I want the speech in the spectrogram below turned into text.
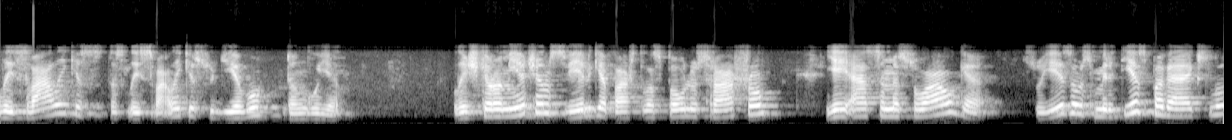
laisvalaikis, tas laisvalaikis su Dievu danguje. Laiškė romiečiams vėlgi paštalas Paulius rašo, jei esame suaugę su Jėzaus mirties paveikslu,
